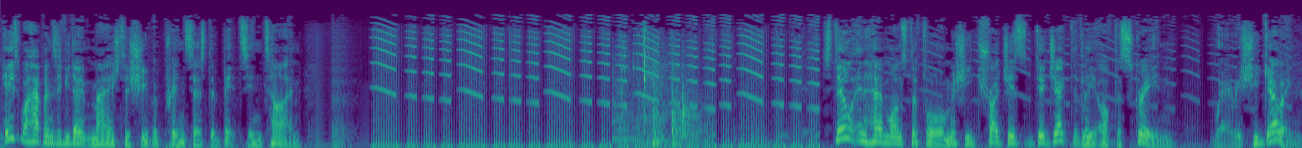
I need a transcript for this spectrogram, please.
Here's what happens if you don't manage to shoot the princess to bits in time. Still in her monster form, she trudges dejectedly off the screen. Where is she going?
